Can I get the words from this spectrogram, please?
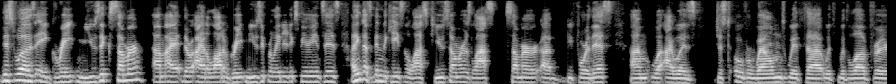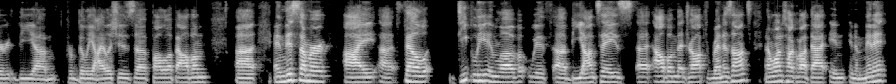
this was a great music summer. Um, I there I had a lot of great music related experiences. I think that's been the case the last few summers. Last summer uh, before this, um, what I was just overwhelmed with uh, with with love for the um, for Billie Eilish's uh, follow up album. Uh, and this summer, I uh, fell deeply in love with uh, Beyonce's uh, album that dropped, Renaissance. And I want to talk about that in in a minute.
